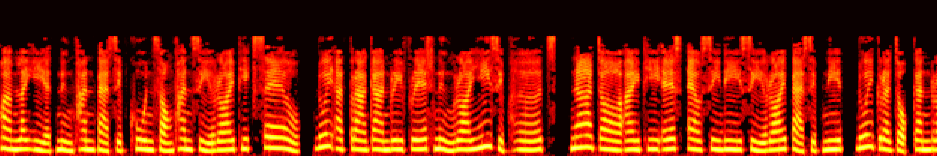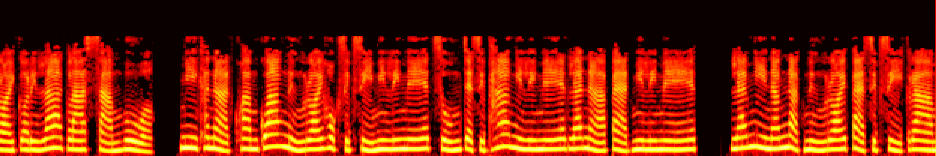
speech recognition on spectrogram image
ความละเอียด 1080คูณ2400 พิกเซล ด้วยอัตราการรีเฟรช 120 เฮิรตซ์หน้าจอ IPS LCD 480 nit ด้วยกระจกกันรอย Gorilla Glass 3 บวก มีขนาดความกว้าง 164 มิลลิเมตร สูง 75 มิลลิเมตร และหนา 8 มิลลิเมตร และมีน้ำหนัก 184 กรัม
